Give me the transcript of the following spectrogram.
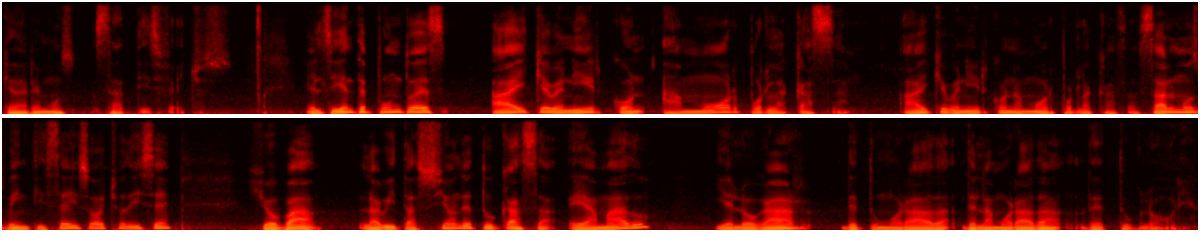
quedaremos satisfechos. El siguiente punto es, hay que venir con amor por la casa. Hay que venir con amor por la casa. Salmos 26, 8 dice, Jehová, la habitación de tu casa he amado y el hogar de tu morada, de la morada de tu gloria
